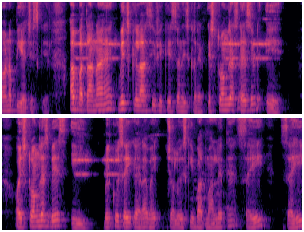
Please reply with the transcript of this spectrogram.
on a pH scale अब बताना है which classification is correct strongest acid A और स्ट्रॉन्गेस्ट बेस ई बिल्कुल सही कह रहा है भाई। चलो इसकी बात मान लेते हैं। सही सही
